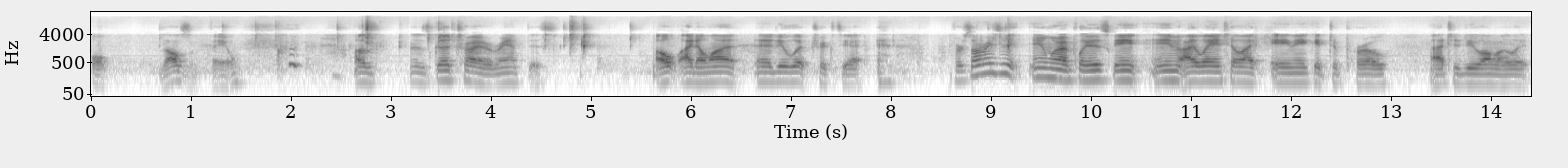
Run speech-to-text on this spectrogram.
oh, that was a fail. I, was, I was gonna try to ramp this. Oh, I don't want to do whip tricks yet. For some reason, and when I play this game, I wait until I make it to pro uh, to do all my whip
